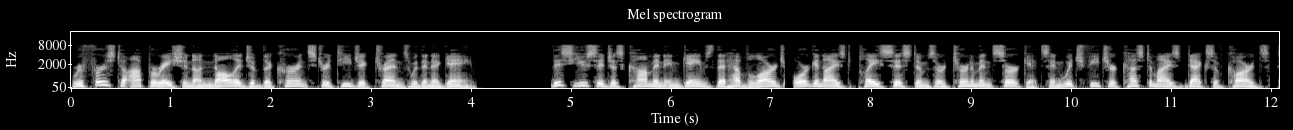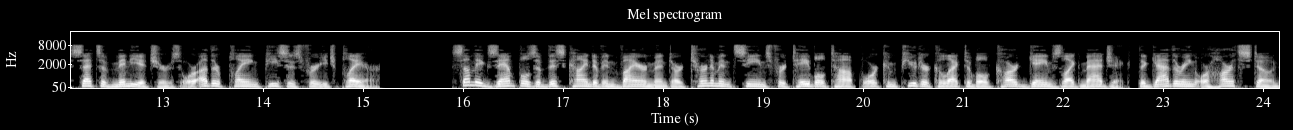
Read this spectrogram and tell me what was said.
refers to operation on knowledge of the current strategic trends within a game. This usage is common in games that have large, organized play systems or tournament circuits and which feature customized decks of cards, sets of miniatures or other playing pieces for each player. Some examples of this kind of environment are tournament scenes for tabletop or computer collectible card games like Magic, The Gathering or Hearthstone,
